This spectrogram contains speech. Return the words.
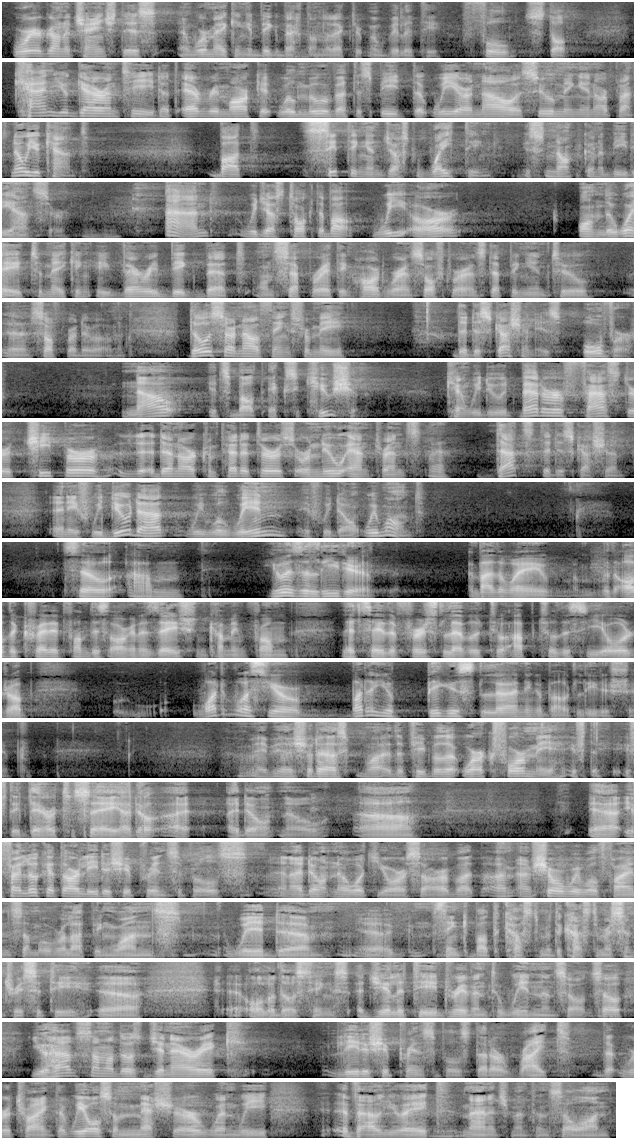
We're going to change this, and we're making a big bet on electric mobility. Full stop. Can you guarantee that every market will move at the speed that we are now assuming in our plans? No, you can't. But sitting and just waiting is not going to be the answer. Mm-hmm. And we just talked about we are on the way to making a very big bet on separating hardware and software and stepping into uh, software development. Those are now things for me. The discussion is over. Now it's about execution. Can we do it better, faster, cheaper than our competitors or new entrants? Yeah. That's the discussion. And if we do that, we will win. If we don't, we won't. So, um, you as a leader, and by the way, with all the credit from this organization coming from, let's say, the first level to up to the CEO job, what was your what are your biggest learning about leadership? Maybe I should ask the people that work for me if they, if they dare to say. I don't, I, I don't know. Uh, if I look at our leadership principles, and I don't know what yours are, but I'm, I'm sure we will find some overlapping ones with um, uh, think about the customer, the customer centricity, uh, all of those things, agility, driven to win, and so on. So you have some of those generic leadership principles that are right that we're trying that we also measure when we evaluate management and so on.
